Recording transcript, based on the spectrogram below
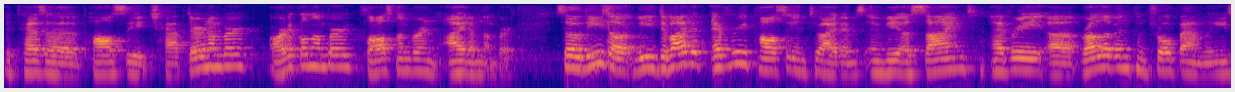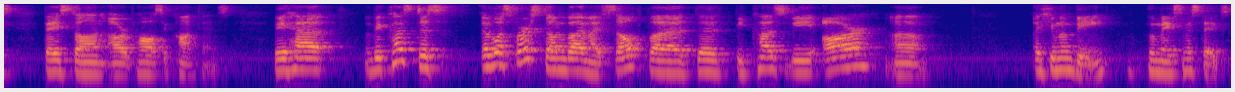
it has a policy chapter number, article number, clause number, and item number. So these are we divided every policy into items, and we assigned every uh, relevant control families based on our policy contents. We had because this it was first done by myself, but the, because we are uh, a human being who makes mistakes,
